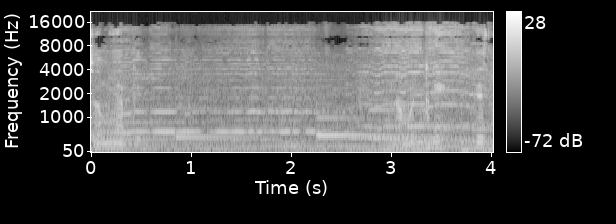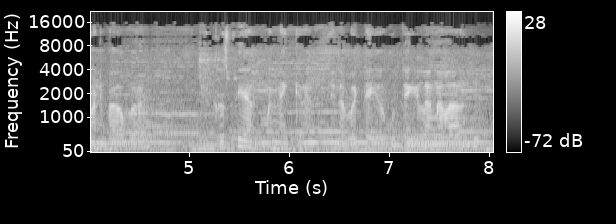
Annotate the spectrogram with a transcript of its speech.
செம்மையாக இருக்குது நம்ம ட்ரீ டேஸ்ட் பண்ணி பார்க்க போகிறேன் கிறிஸ்பியாக இருக்குமே நினைக்கிறேன். இந்த வெட்டைகள் குத்தைகள்லாம் நல்லா இருந்துச்சு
